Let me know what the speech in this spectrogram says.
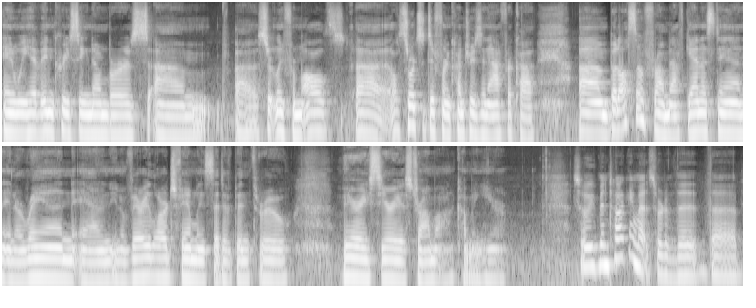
and we have increasing numbers, um, uh, certainly from all, uh, all sorts of different countries in Africa, um, but also from Afghanistan and Iran and, you know, very large families that have been through very serious trauma coming here. So we've been talking about sort of the, the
